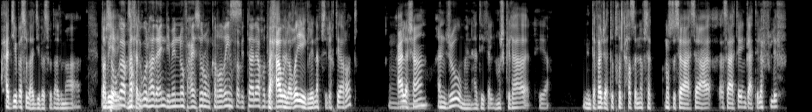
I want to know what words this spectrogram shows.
حتجيب أسود حتجيب أسود هذا ما بس طبيعي اوقات صح تقول هذا عندي منه فحيصيروا مكررين بس فبالتالي آخذ ثاني. أضيق لنفسي الاختيارات مم. علشان انجو من هذيك المشكلة اللي هي إن أنت فجأة تدخل تحصل نفسك نص ساعة ساعة ساعتين قاعد تلفلف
